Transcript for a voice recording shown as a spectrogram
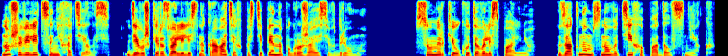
но шевелиться не хотелось. Девушки развалились на кроватях, постепенно погружаясь в дрему. Сумерки укутывали спальню. За окном снова тихо падал снег.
